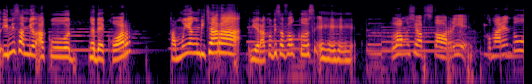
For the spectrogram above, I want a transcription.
ini sambil aku ngedekor, kamu yang bicara biar aku bisa fokus. Hehehe. Long short story. Kemarin tuh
